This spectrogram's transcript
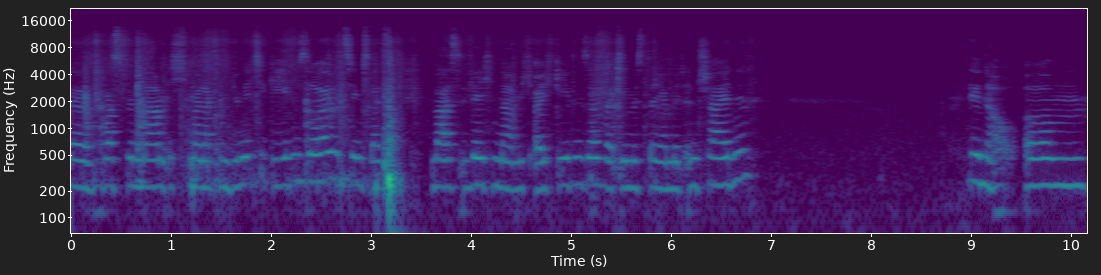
äh, was für Namen ich meiner Community geben soll, beziehungsweise was, welchen Namen ich euch geben soll, weil ihr müsst da ja mitentscheiden. Genau. Ähm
